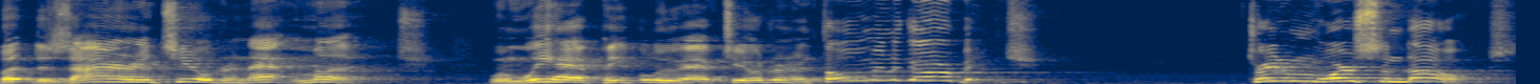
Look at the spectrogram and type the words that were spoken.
but desiring children that much, when we have people who have children and throw them in the garbage, treat them worse than dogs.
